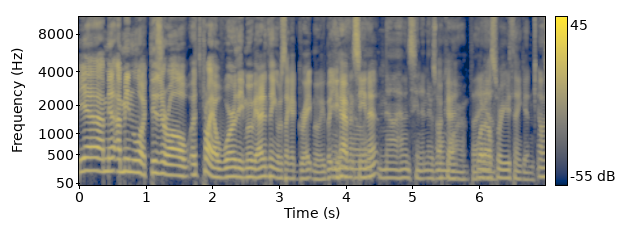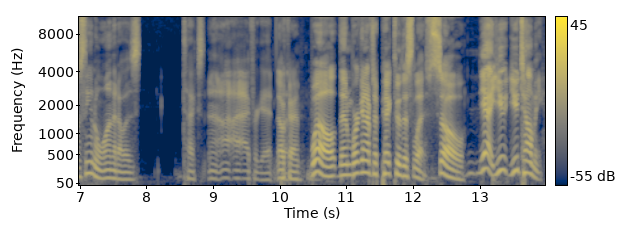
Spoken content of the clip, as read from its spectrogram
yeah, I mean, I mean, look, these are all. It's probably a worthy movie. I didn't think it was like a great movie, but you haven't seen it. No, I haven't seen it. And There's one Okay. more. But what yeah. else were you thinking? I was thinking of one that I was text. uh, I, I- forget. but- Okay. Well, then we're gonna have to pick through this list. So, Yeah, you you tell me.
